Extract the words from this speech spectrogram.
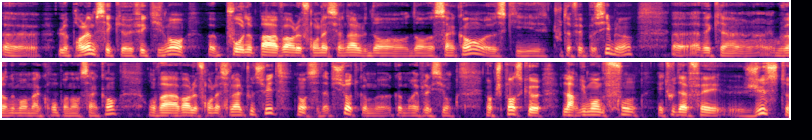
le problème, c'est qu'effectivement, pour ne pas avoir le Front National dans, dans cinq ans, ce qui tout à fait possible, hein, euh, avec un, gouvernement Macron pendant cinq ans, on va avoir le Front National tout de suite? Non, c'est absurde comme, comme réflexion. Donc je pense que l'argument de fond est tout à fait juste,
